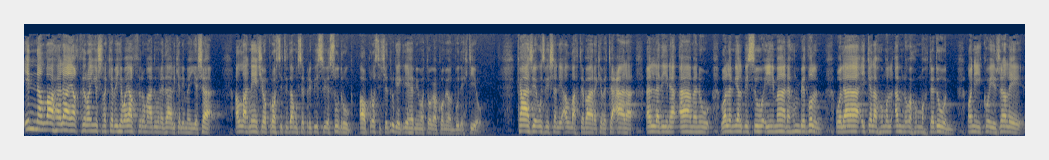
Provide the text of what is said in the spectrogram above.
Inna Allaha la yaghfiru an yushrake bihi wa yaghfiru ma dune dhalike limen yasha. Allah neće oprostiti da mu se pripisuje sudrug, a oprostit će druge grijehe mimo toga kome on bude htio. Kaže uzvišeni Allah tebareke ve ta'ala Alladhina amanu walam yalbisu imanahum bi zulm Ulaike lahumul amnu wa hum muhtadun. Oni koji žele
